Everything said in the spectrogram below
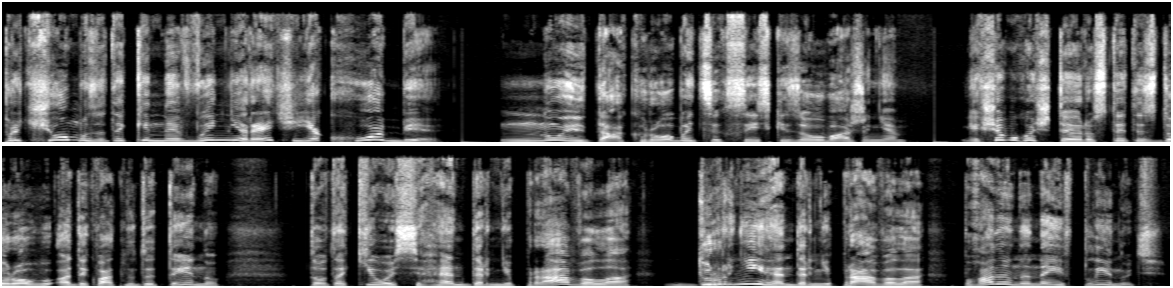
Причому за такі невинні речі, як хобі. Ну і так, робить сексистські зауваження. Якщо ви хочете ростити здорову, адекватну дитину, то такі ось гендерні правила, дурні гендерні правила, погано на неї вплинуть.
